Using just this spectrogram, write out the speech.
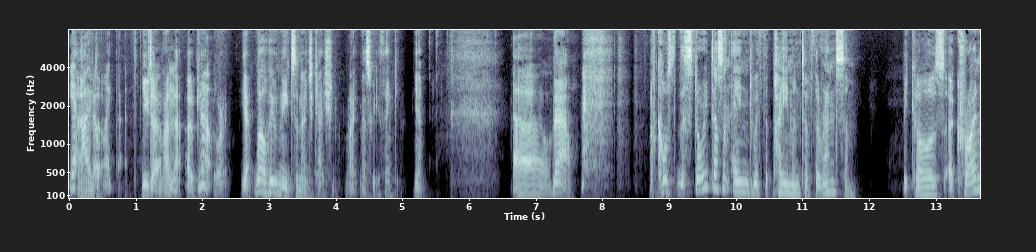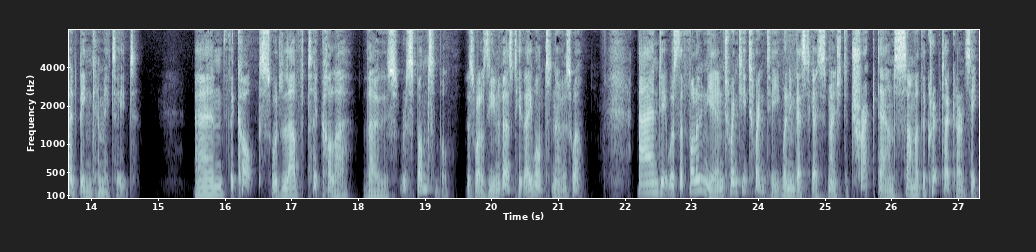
Yeah, I don't uh, like that. You don't like that. Okay. No. All right. Yeah. Well, who needs an education? Right. That's what you're thinking. Yeah. Oh. Now, of course, the story doesn't end with the payment of the ransom because a crime had been committed and the cops would love to collar those responsible, as well as the university. They want to know as well. And it was the following year, in 2020, when investigators managed to track down some of the cryptocurrency.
